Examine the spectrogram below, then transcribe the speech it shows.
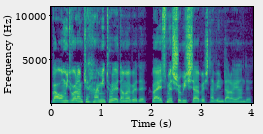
و امیدوارم که همینطور ادامه بده و اسمش رو بیشتر بشنویم در آینده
